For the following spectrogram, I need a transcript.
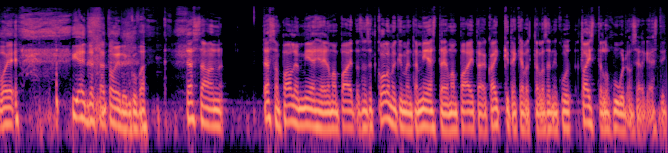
voi... tämä toinen kuva? Tässä on, tässä on paljon miehiä ilman paitaa. Se on se 30 miestä ilman paitaa ja kaikki tekevät tällaisen niin kuin taisteluhuudon selkeästi.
